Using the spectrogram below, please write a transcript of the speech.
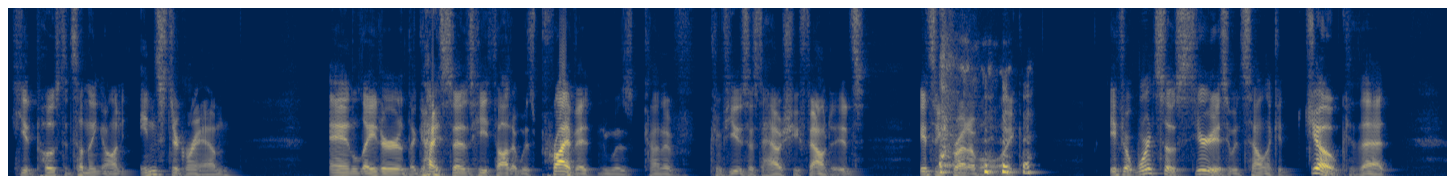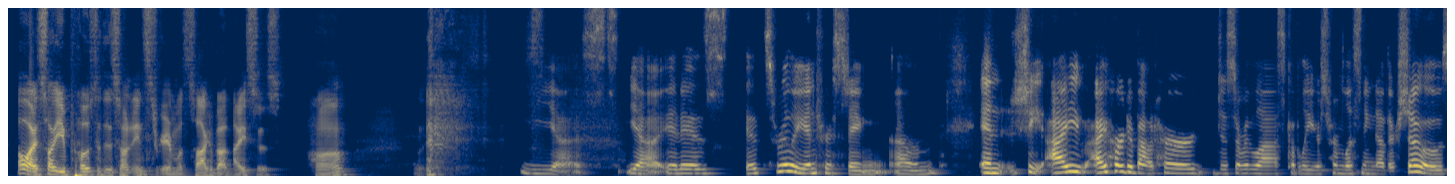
he had posted something on instagram and later the guy says he thought it was private and was kind of confused as to how she found it it's it's incredible like if it weren't so serious it would sound like a joke that oh, I saw you posted this on Instagram. Let's talk about ISIS. Huh? yes. Yeah, it is. It's really interesting. Um, and she, I, I heard about her just over the last couple of years from listening to other shows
